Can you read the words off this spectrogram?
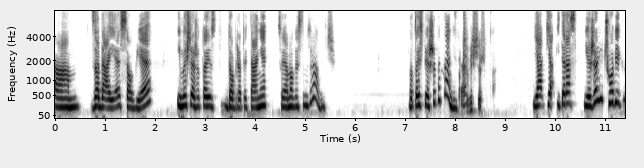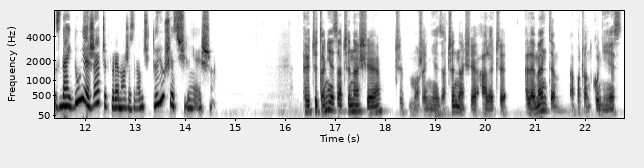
um, zadaję sobie, i myślę, że to jest dobre pytanie, co ja mogę z tym zrobić? No to jest pierwsze pytanie, tak? Oczywiście, że tak. Jak ja, I teraz, jeżeli człowiek znajduje rzeczy, które może zrobić, to już jest silniejsze. E, Czy to nie zaczyna się, czy może nie zaczyna się, ale czy elementem na początku nie jest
